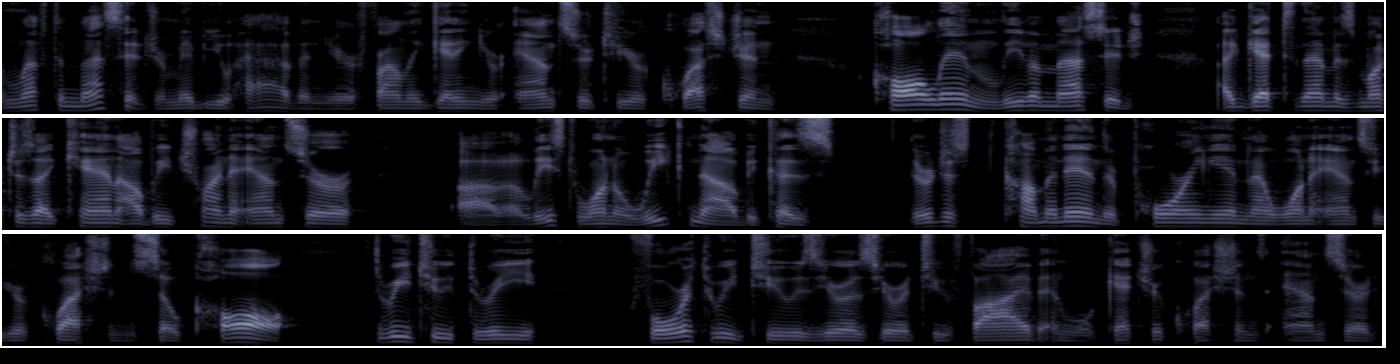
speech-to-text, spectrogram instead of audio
and left a message? Or maybe you have and you're finally getting your answer to your question. Call in, leave a message. I get to them as much as I can. I'll be trying to answer uh, at least one a week now because they're just coming in, they're pouring in, and I want to answer your questions. So call 323 432 0025 and we'll get your questions answered.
